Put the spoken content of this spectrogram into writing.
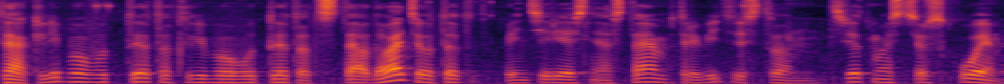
Так, либо вот этот, либо вот этот став. Давайте вот этот поинтереснее оставим. Потребительство. Цвет мастерской.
